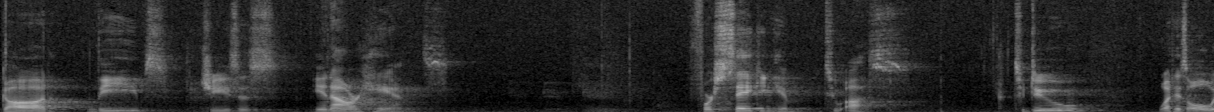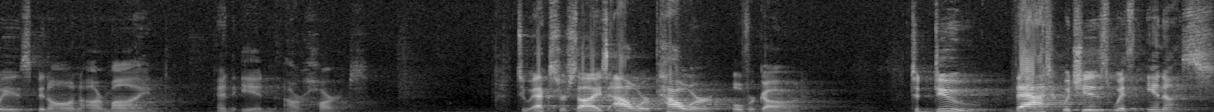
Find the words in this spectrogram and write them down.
God leaves Jesus in our hands, forsaking him to us, to do what has always been on our mind and in our heart, to exercise our power over God, to do that which is within us,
